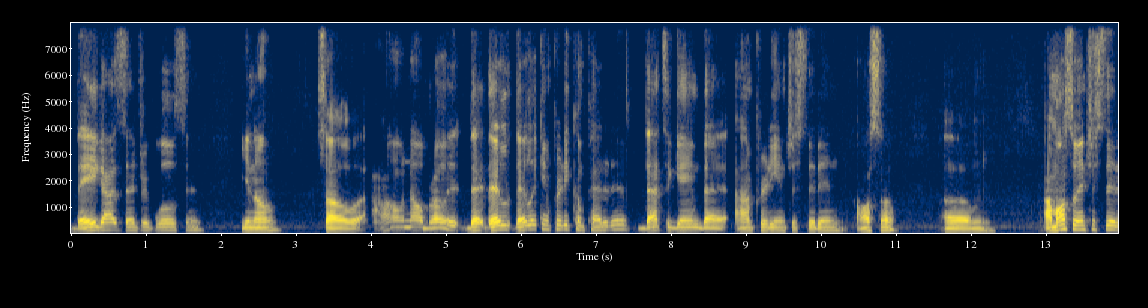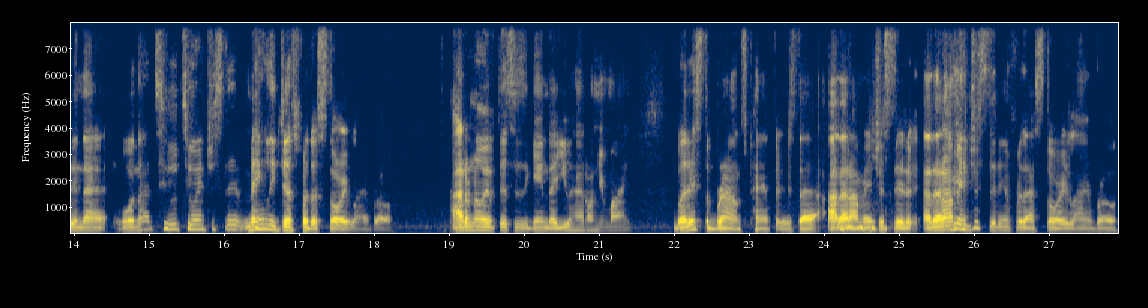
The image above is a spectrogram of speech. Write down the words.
they got Cedric Wilson. You know, so I don't know, bro. They're, they're they're looking pretty competitive. That's a game that I'm pretty interested in. Also, um, I'm also interested in that. Well, not too too interested. Mainly just for the storyline, bro. I don't know if this is a game that you had on your mind, but it's the Browns Panthers that I, that I'm interested uh, that I'm interested in for that storyline, bro.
